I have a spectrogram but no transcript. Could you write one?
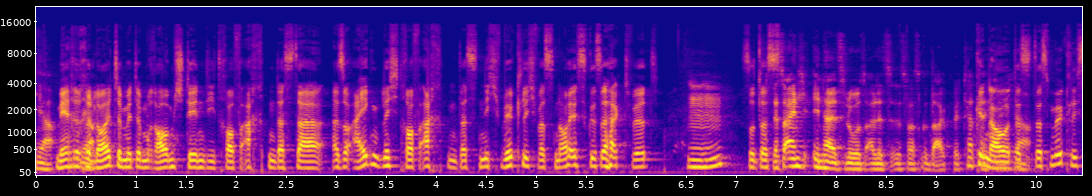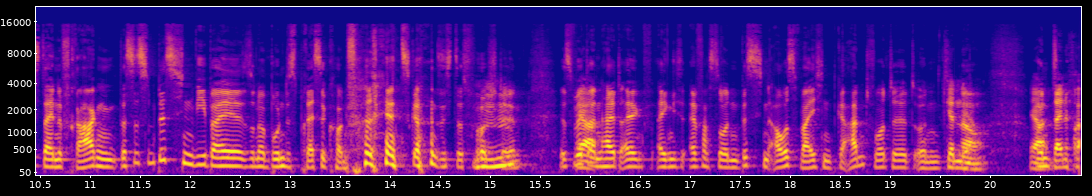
Ja, mehrere ja. Leute mit im Raum stehen, die darauf achten, dass da, also eigentlich darauf achten, dass nicht wirklich was Neues gesagt wird. So dass, das eigentlich inhaltslos alles ist, was gesagt wird. Genau, ja. dass, dass möglichst deine Fragen, das ist ein bisschen wie bei so einer Bundespressekonferenz, kann man sich das vorstellen. Es wird Mhm. Ja. dann halt eig- eigentlich einfach so ein bisschen ausweichend geantwortet und Genau. Ja, Und- deine Frage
